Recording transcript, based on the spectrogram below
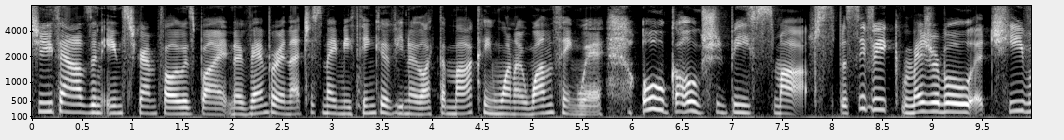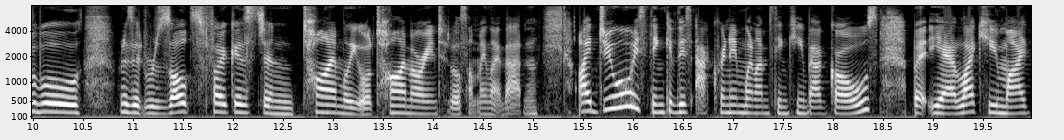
2,000 Instagram followers by November, and that just made me think of, you know, like the marketing 101 thing where all goals should be smart, specific, measurable, achievable, what is it, results focused and timely or time oriented or something like that. And I do always think of this acronym when I'm thinking about goals, but yeah, like you, my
